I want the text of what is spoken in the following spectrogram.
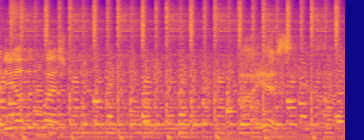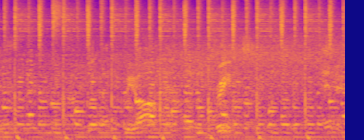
Any other questions? Uh, yes. Uh, we all have dreams. dinner,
